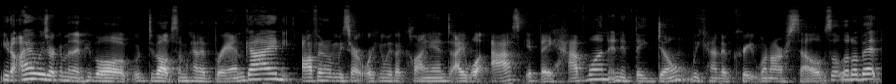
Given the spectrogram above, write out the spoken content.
you know, I always recommend that people develop some kind of brand guide. Often, when we start working with a client, I will ask if they have one. And if they don't, we kind of create one ourselves a little bit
